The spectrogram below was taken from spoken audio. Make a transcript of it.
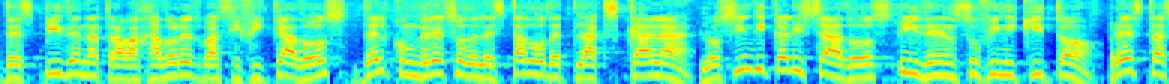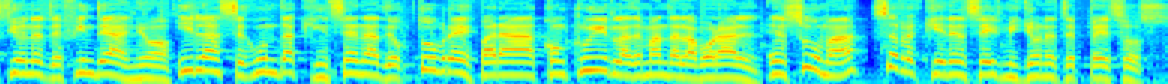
Despiden a trabajadores basificados del Congreso del Estado de Tlaxcala. Los sindicalizados piden su finiquito, prestaciones de fin de año y la segunda quincena de octubre para concluir la demanda laboral. En suma, se requieren 6 millones de pesos.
